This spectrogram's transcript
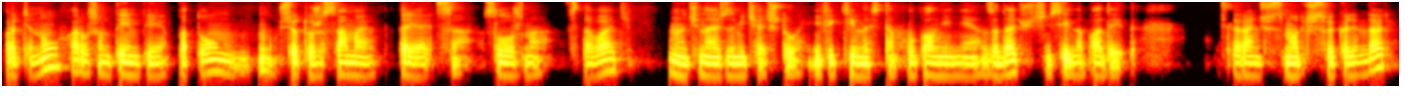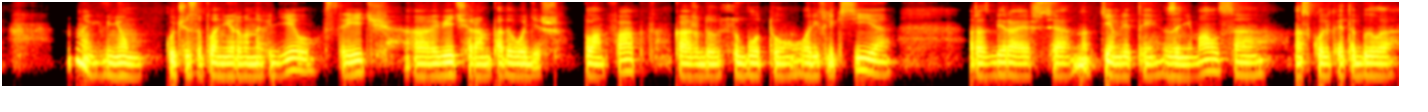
протянул в хорошем темпе, потом ну, все то же самое повторяется. Сложно вставать, начинаешь замечать, что эффективность там, выполнения задач очень сильно падает. Если раньше смотришь свой календарь, ну и в нем куча запланированных дел, встреч, э, вечером подводишь план-факт, каждую субботу рефлексия, разбираешься, ну, тем ли ты занимался, насколько это было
